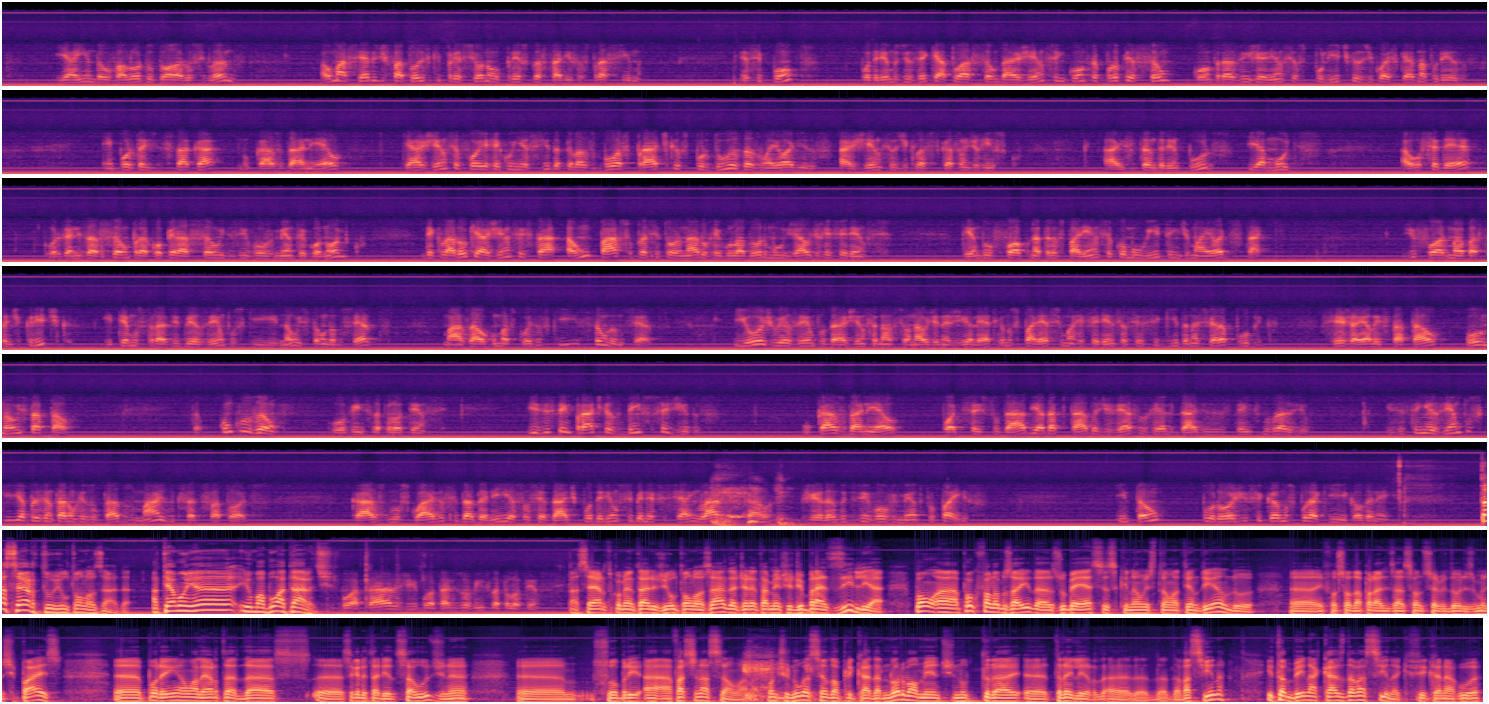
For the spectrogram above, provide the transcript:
e ainda o valor do dólar oscilando, há uma série de fatores que pressionam o preço das tarifas para cima. Nesse ponto, poderíamos dizer que a atuação da agência encontra proteção contra as ingerências políticas de quaisquer natureza. É importante destacar, no caso da ANEEL, que a agência foi reconhecida pelas boas práticas por duas das maiores agências de classificação de risco, a Standard Poor's e a Moody's. A OCDE, Organização para a Cooperação e Desenvolvimento Econômico, declarou que a agência está a um passo para se tornar o regulador mundial de referência, tendo o foco na transparência como o item de maior destaque. De forma bastante crítica, e temos trazido exemplos que não estão dando certo, mas há algumas coisas que estão dando certo. E hoje o exemplo da Agência Nacional de Energia Elétrica nos parece uma referência a ser seguida na esfera pública, seja ela estatal ou não estatal. Então, conclusão, ouvintes da Pelotense. Existem práticas bem-sucedidas. O caso da Aniel pode ser estudado e adaptado a diversas realidades existentes no Brasil. Existem exemplos que apresentaram resultados mais do que satisfatórios, casos nos quais a cidadania e a sociedade poderiam se beneficiar em larga escala, gerando desenvolvimento para o país. Então, por hoje ficamos por aqui, Caldanei. Tá certo, Hilton Lozada. Até amanhã e uma boa tarde. Boa tarde, boa tarde aos ouvintes da Pelotense. Tá certo, comentário de Hilton Lozada, diretamente de Brasília. Bom, há pouco falamos aí das UBSs que não estão atendendo uh, em função da paralisação dos servidores municipais, uh, porém há um alerta da uh, Secretaria de Saúde, né, sobre a, a, vacinação. Ela continua sendo aplicada normalmente no tra trailer da, da, da, vacina e também na Casa da Vacina, que fica na rua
